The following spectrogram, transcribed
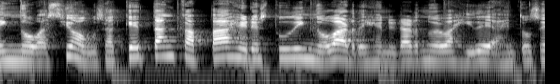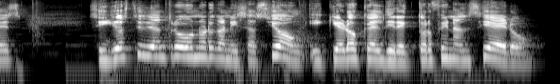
innovación. O sea, qué tan capaz eres tú de innovar, de generar nuevas ideas. Entonces, si yo estoy dentro de una organización y quiero que el director financiero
